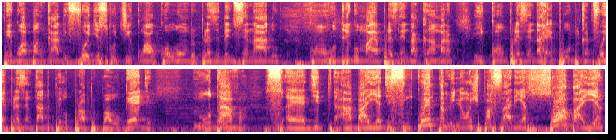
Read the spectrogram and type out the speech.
pegou a bancada e foi discutir com Alcolumbre, presidente do Senado, com Rodrigo Maia, presidente da Câmara, e com o presidente da República, que foi representado pelo próprio Paulo Guedes, mudava é, de, a Bahia de 50 milhões passaria só a Bahia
